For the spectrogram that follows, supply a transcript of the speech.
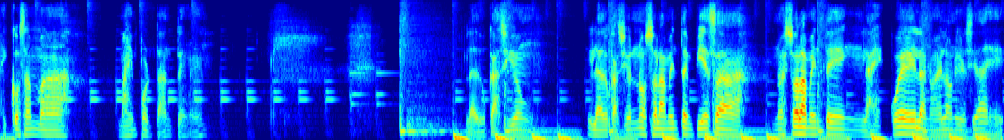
Hay cosas más, más importantes, La educación. Y la educación no solamente empieza, no es solamente en las escuelas, no es en la universidad, es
